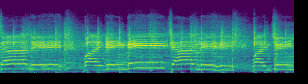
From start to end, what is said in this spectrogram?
这里。欢迎你降临，万军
